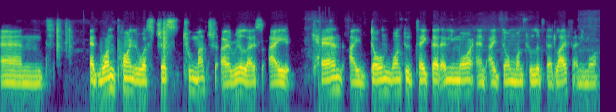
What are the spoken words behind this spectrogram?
And at one point it was just too much. I realized i can't i don't want to take that anymore and i don't want to live that life anymore.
